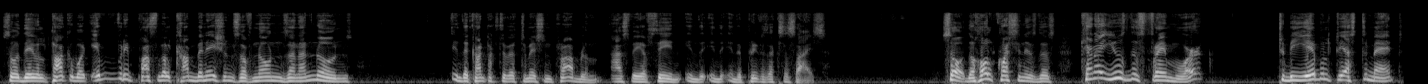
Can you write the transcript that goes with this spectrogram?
So they will talk about every possible combinations of knowns and unknowns in the context of estimation problem as we have seen in the, in the, in the previous exercise. So the whole question is this can I use this framework to be able to estimate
